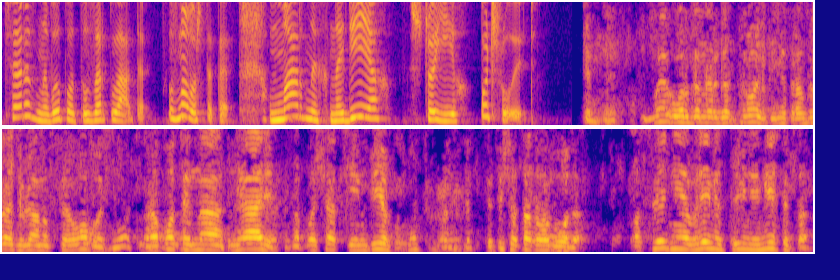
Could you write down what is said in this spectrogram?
через невиплату зарплати. Знову ж таки, в марних надіях, що їх почують. Мы орган «Энергострой» и Метрозрад Ульяновская область. Работаем на НИАРе, на площадке «Имбир» 2020 года. Последнее время, с июня месяца,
